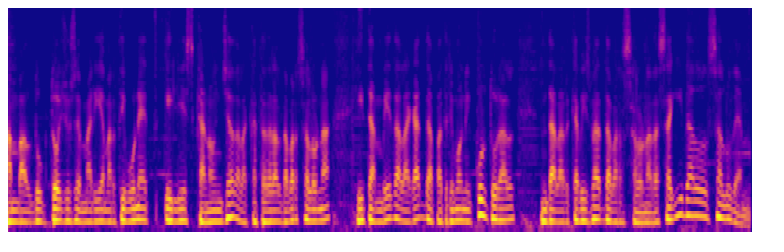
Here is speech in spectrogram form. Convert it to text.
amb el doctor Josep Maria Martí Bonet. Ell és canonge de la Catedral de Barcelona i també delegat de Patrimoni Cultural de l'Arcabisbat de Barcelona. De seguida el saludem.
